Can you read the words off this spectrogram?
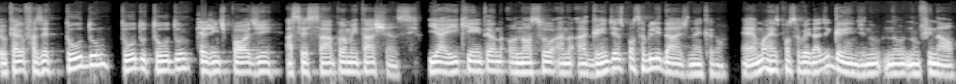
eu quero fazer tudo, tudo, tudo que a gente pode acessar para aumentar a chance. E aí que entra o nosso, a, a, grande responsabilidade, né, Carol? É uma responsabilidade grande no, no, no final.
